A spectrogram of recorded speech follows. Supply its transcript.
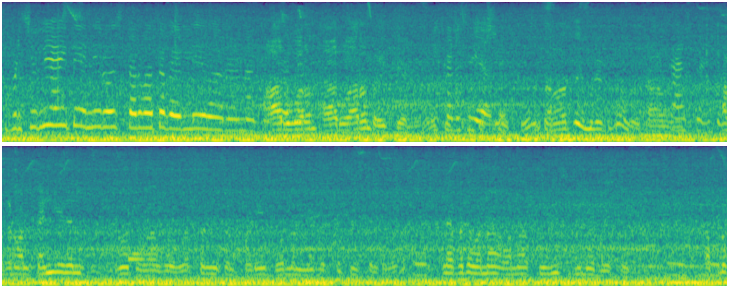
ఇప్పుడు చిల్లి అయితే ఎన్ని రోజుల తర్వాత వెళ్ళి ఆరు వారం ఆరు వారం రైట్ చేయాలి ఇక్కడ చేయాలి తర్వాత ఇమీడియట్గా ట్రాన్స్ప్లాంట్ అక్కడ వాళ్ళు కంటిన్యూల్ గ్రోత్ వర్షం బోర్లు నీళ్ళు వస్తే తీసుకెళ్తారు లేకపోతే one one or two weeks delay చేసుకోవచ్చు అప్పుడు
